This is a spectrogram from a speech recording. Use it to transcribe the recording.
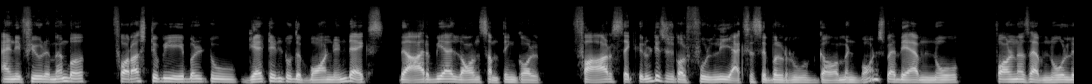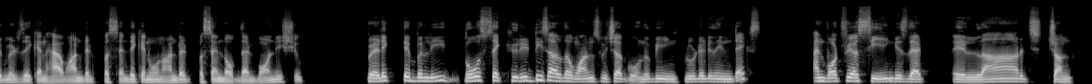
And if you remember, for us to be able to get into the bond index, the RBI launched something called FAR securities, which is called fully accessible route government bonds, where they have no foreigners have no limits. They can have 100%, they can own 100% of that bond issue. Predictably, those securities are the ones which are going to be included in the index. And what we are seeing is that a large chunk,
